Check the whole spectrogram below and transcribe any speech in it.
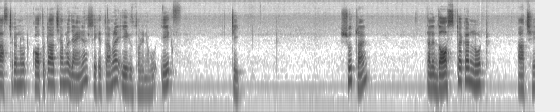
পাঁচ টাকার নোট কতটা আছে আমরা জানি না, সেক্ষেত্রে আমরা এক্স ধরে নেব এক্স টি সুতরাং, তাহলে দশ টাকার নোট আছে।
